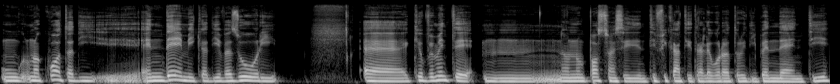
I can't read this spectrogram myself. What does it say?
un- una quota di, eh, endemica di evasori eh, che ovviamente mh, non, non possono essere identificati tra i lavoratori dipendenti,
